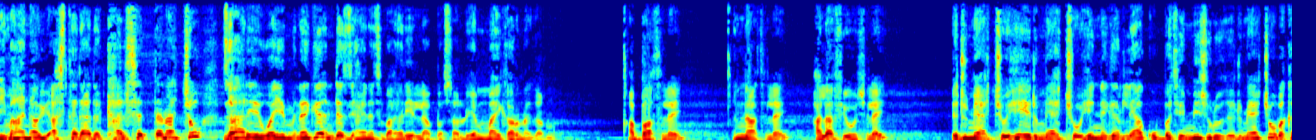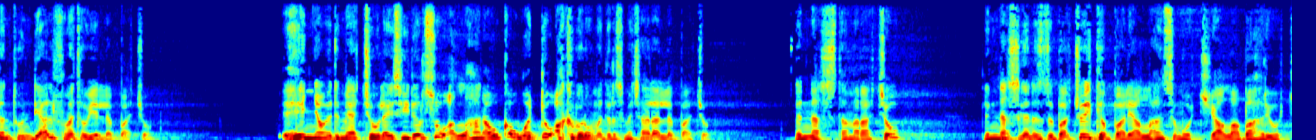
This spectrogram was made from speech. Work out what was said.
ኢማናዊ አስተዳደግ ካልሰጠናቸው ዛሬ ወይም ነገ እንደዚህ አይነት ባህሪ ይላበሳሉ። የማይቀር ነገር ነው። አባት ላይ እናት ላይ ኃላፊዎች ላይ እድሜያቸው ይሄ እድሜያቸው ይሄን ነገር ሊያውቁበት የሚችሉት እድሜያቸው በከንቱ እንዲያልፍ መተው የለባቸውም ይሄኛው እድሜያቸው ላይ ሲደርሱ አላህን አውቀው ወደው አክብረው መድረስ መቻል አለባቸው። ልናስተምራቸው ልናስገነዝባቸው ይገባል የአላህን ስሞች የአላህ ባህሪዎች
